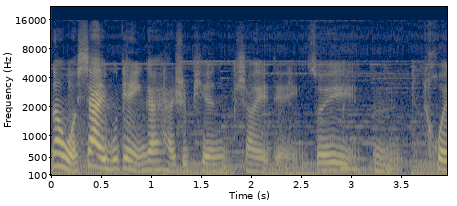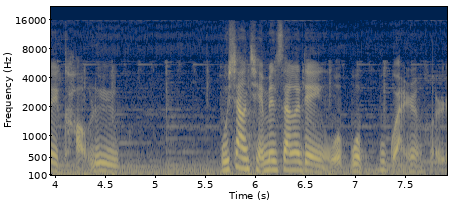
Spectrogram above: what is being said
那我下一部电影应该还是偏商业电影，所以嗯，会考虑。不像前面三个电影，我我不管任何人，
